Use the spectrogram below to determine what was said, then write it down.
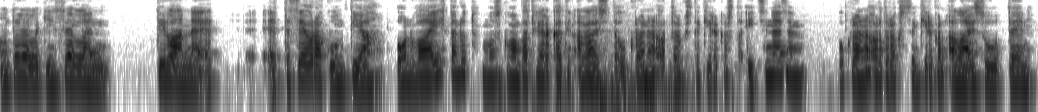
on todellakin sellainen tilanne, että seurakuntia on vaihtanut Moskovan patriarkaatin alaisesta Ukrainan ortodoksista kirkosta itsenäisen Ukrainan ortodoksisen kirkon alaisuuteen.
